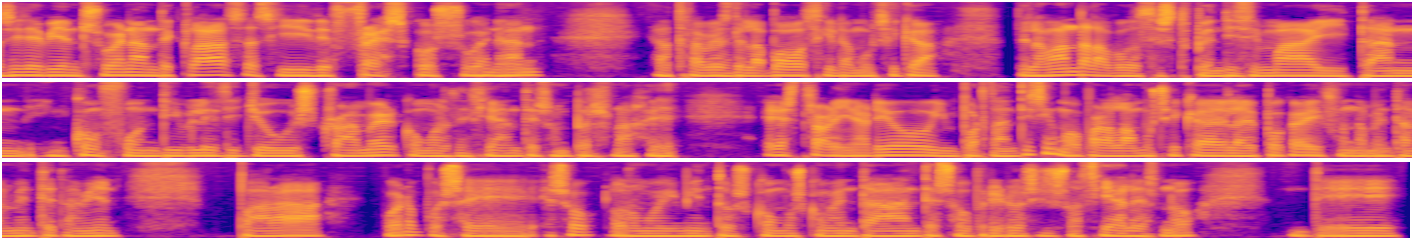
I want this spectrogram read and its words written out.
Así de bien suenan The Clash, así de frescos suenan a través de la voz y la música de la banda, la voz estupendísima y tan inconfundible de Joe Strummer, como os decía antes, un personaje extraordinario, importantísimo para la música de la época y fundamentalmente también para bueno, pues eh, eso, los movimientos, como os comentaba antes, obreros y sociales, ¿no? De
